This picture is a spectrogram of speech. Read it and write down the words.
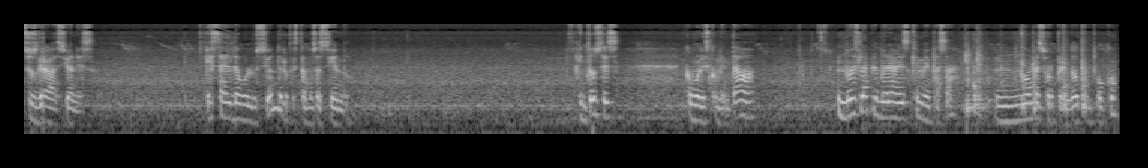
sus grabaciones. Esa es la evolución de lo que estamos haciendo. Entonces, como les comentaba, no es la primera vez que me pasa, no me sorprendió tampoco.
